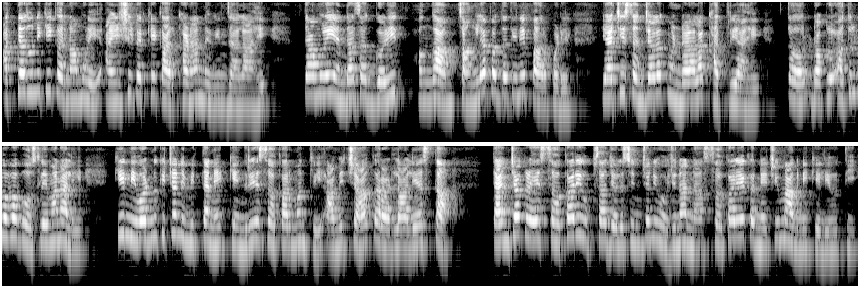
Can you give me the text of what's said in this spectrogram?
अत्याधुनिकीकरणामुळे ऐंशी टक्के कारखाना नवीन झाला आहे. त्यामुळे यंदाचा गळीत हंगाम चांगल्या पद्धतीने पार पडेल याची संचालक मंडळाला खात्री आहे. तर डॉक्टर अतुलबाबा भोसले म्हणाले की निवडणुकीच्या निमित्ताने केंद्रीय सहकार मंत्री अमित शहा कराडला आले असता त्यांच्याकडे सहकारी उपसा जलसिंचन योजनांना सहकार्य करण्याची मागणी केली होती.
